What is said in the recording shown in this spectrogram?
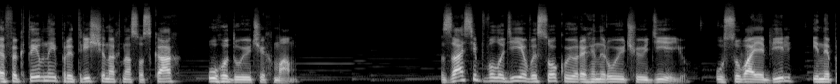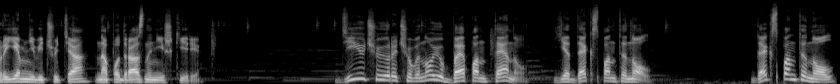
Ефективний при тріщинах на сосках у годуючих мам. Засіб володіє високою регенеруючою дією, усуває біль і неприємні відчуття на подразненій шкірі. Діючою речовиною бепантену є декспантенол. Декспантенол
